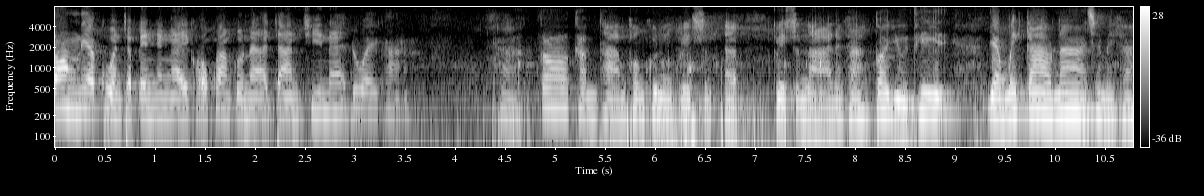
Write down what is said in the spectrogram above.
ต้องเนี่ยควรจะเป็นยังไงขอความกรุณาอาจารย์ชี้แนะด้วยค่ะค่ะก็คำถามของคุณกฤษเอ่อกฤษณานะคะ ก็อยู่ที่ยังไม่ก้าวหน้าใช่ไหมคะ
